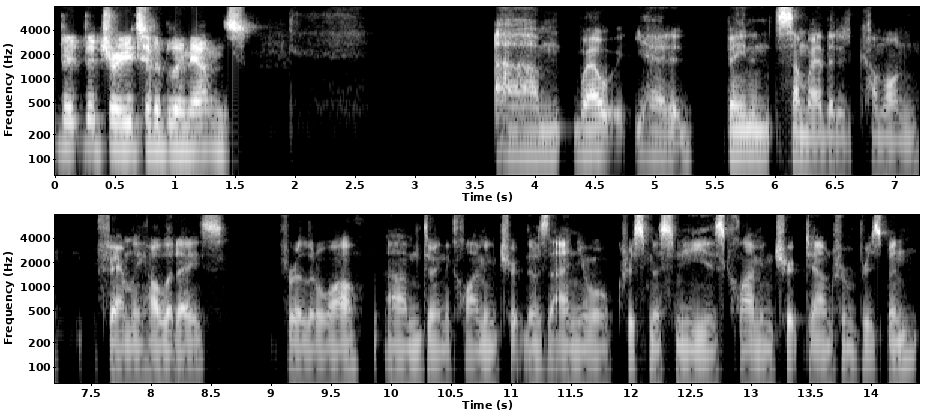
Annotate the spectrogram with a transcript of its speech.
that, that drew you to the Blue Mountains? Um, well, yeah, it had been somewhere that had come on family holidays for a little while, um, doing the climbing trip. There was the annual Christmas, New Year's climbing trip down from Brisbane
